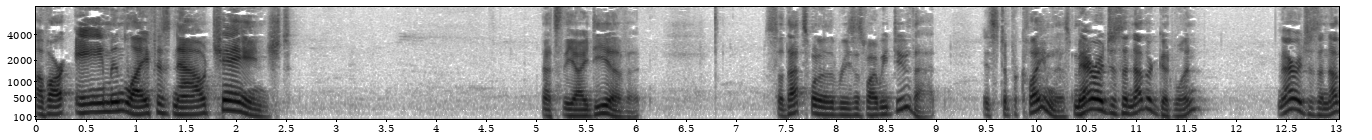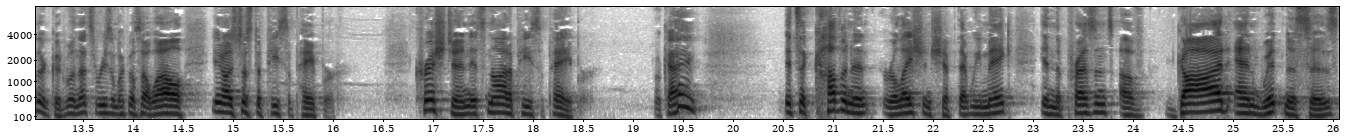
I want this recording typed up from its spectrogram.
of our aim in life has now changed. That's the idea of it. So that's one of the reasons why we do that. It's to proclaim this. Marriage is another good one. Marriage is another good one. That's the reason why people say, well, you know, it's just a piece of paper. Christian, it's not a piece of paper. Okay? It's a covenant relationship that we make in the presence of God and witnesses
